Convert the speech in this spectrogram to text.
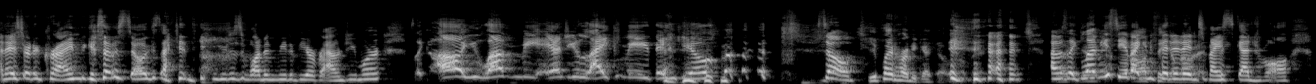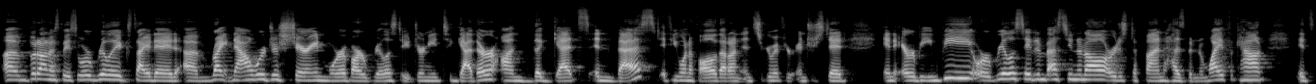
And I started crying because I was so excited that you just wanted me to be around you more. It's like, oh, you love me and you like me. Thank you. So you played hard to get though. I was like, let me see if I can fit it into it. my schedule. Um, but honestly, so we're really excited. Um, right now, we're just sharing more of our real estate journey together on the Ghets Invest. If you want to follow that on Instagram, if you're interested in Airbnb or real estate investing at all, or just a fun husband and wife account, it's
